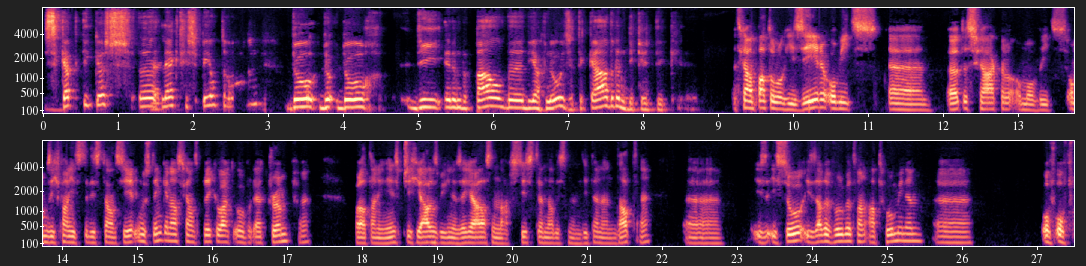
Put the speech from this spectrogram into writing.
scepticus lijkt gespeeld te worden, door, door, door die in een bepaalde diagnose te kaderen, die kritiek het gaan pathologiseren om iets uh, uit te schakelen, om, of iets, om zich van iets te distancieren. Ik moest denken als je aan spreken wordt over uh, Trump, hè, dan ineens psychiaters beginnen zeggen, ja, dat is een narcist en dat is een dit en, en dat. Hè. Uh, is, is, zo, is dat een voorbeeld van ad hominem? of, of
